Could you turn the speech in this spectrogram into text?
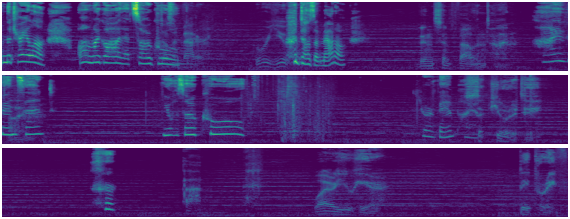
From the trailer. Oh my god, that's so cool. Doesn't matter. Who are you? It doesn't matter. Vincent Valentine. Hi, Vincent. You're so cool. You're a vampire. Security. Uh, Why are you here? Be brief.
